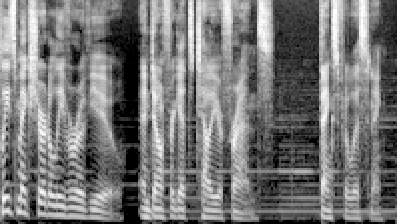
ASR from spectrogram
please make sure to leave a review and don't forget to tell your friends. Thanks for listening.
